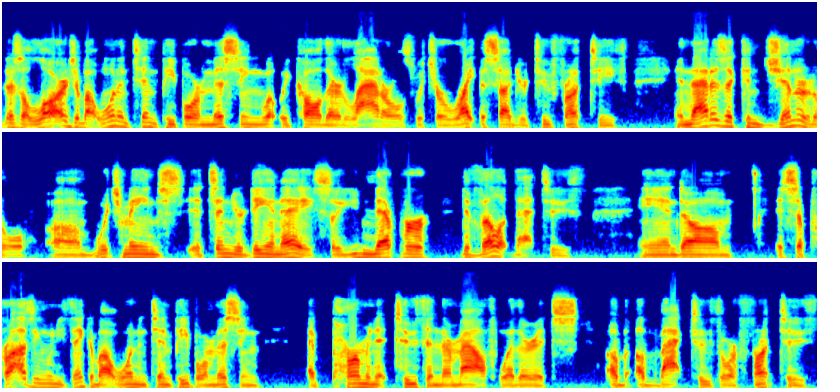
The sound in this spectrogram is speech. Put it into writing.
there's a large, about one in 10 people are missing what we call their laterals, which are right beside your two front teeth. And that is a congenital, um, which means it's in your DNA. So you never develop that tooth. And um, it's surprising when you think about one in 10 people are missing a permanent tooth in their mouth, whether it's a, a back tooth or a front tooth.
